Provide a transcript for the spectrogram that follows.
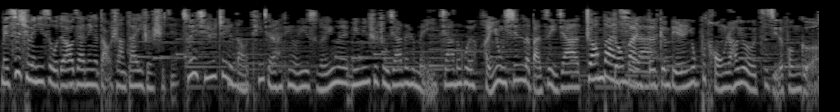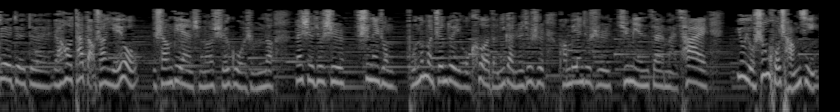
每次去威尼斯，我都要在那个岛上待一阵时间。所以其实这个岛听起来还挺有意思的，因为明明是住家，但是每一家都会很用心的把自己家装扮装扮的跟别人又不同，然后又有自己的风格。对对对，然后它岛上也有商店，什么水果什么的，但是就是是那种不那么针对游客的，你感觉就是旁边就是居民在买菜。又有生活场景，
